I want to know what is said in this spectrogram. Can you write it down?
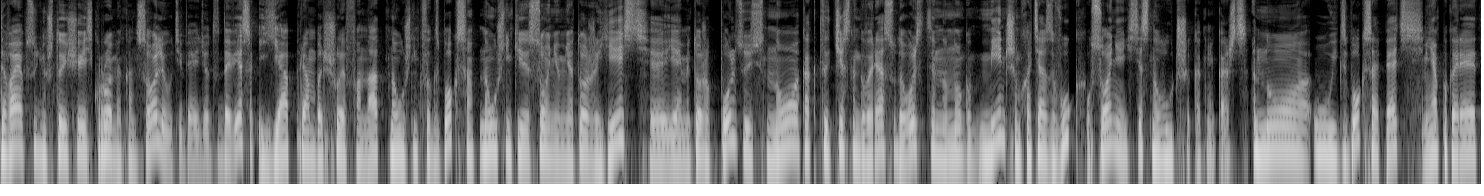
Давай обсудим, что еще есть, кроме консоли. У тебя идет в довесок. Я прям большой фанат наушников Xbox. Наушники Sony у меня тоже есть. Э, я ими тоже пользуюсь, но как-то, честно говоря, с удовольствием намного меньшим, хотя звук у Sony, естественно, лучше, как мне кажется. Но у Xbox опять меня покоряет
